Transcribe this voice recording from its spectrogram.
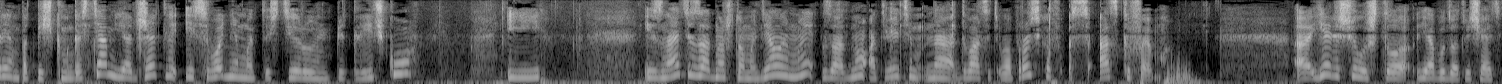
трем подписчикам и гостям, я Джетли, и сегодня мы тестируем петличку. И, и знаете заодно, что мы делаем? Мы заодно ответим на 20 вопросиков с Ask.fm. А, я решила, что я буду отвечать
